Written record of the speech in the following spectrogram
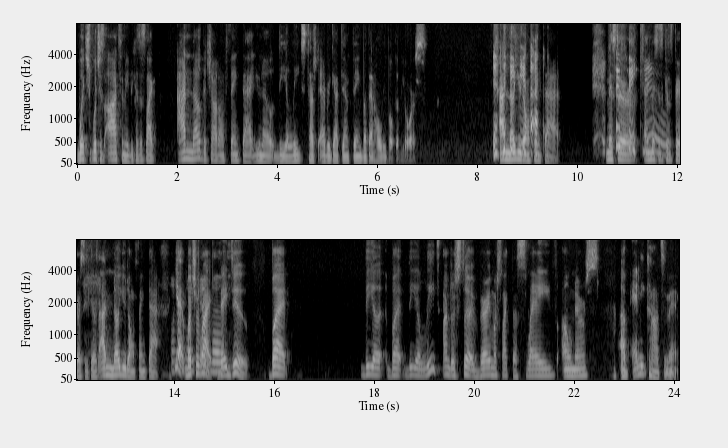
which which is odd to me because it's like I know that y'all don't think that you know the elites touched every goddamn thing but that holy book of yours. I know you don't think that, Mr. And Mrs. Conspiracy Theorist. I know you don't think that. Oh yeah, but you're right. They do. But the uh, but the elites understood very much like the slave owners of any continent.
